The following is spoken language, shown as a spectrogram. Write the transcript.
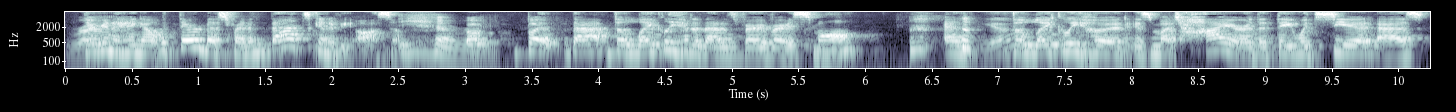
Right. They're going to hang out with their best friend, and that's going to be awesome. Yeah, right. But, but that the likelihood of that is very, very small, and yeah. the likelihood is much higher that they would see it as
